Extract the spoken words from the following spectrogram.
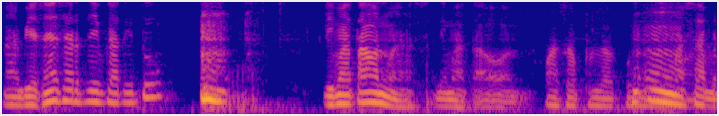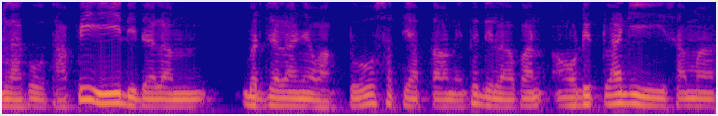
nah biasanya sertifikat itu lima tahun mas. Lima tahun. Masa berlaku. Mm-mm, masa berlaku. Tapi di dalam berjalannya waktu setiap tahun itu dilakukan audit lagi sama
